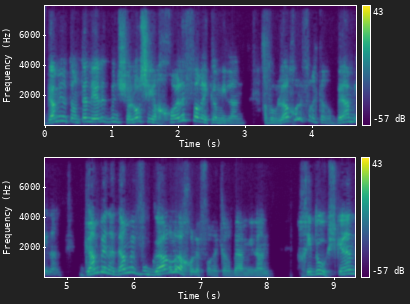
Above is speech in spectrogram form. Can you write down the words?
גם אם אתה נותן לילד בן שלוש שיכול לפרק עמילן, אבל הוא לא יכול לפרק הרבה עמילן. גם בן אדם מבוגר לא יכול לפרק הרבה עמילן. חידוש, כן?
